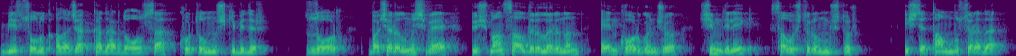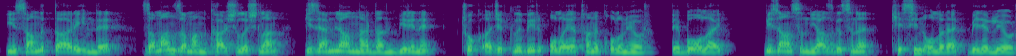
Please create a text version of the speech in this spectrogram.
bir soluk alacak kadar da olsa kurtulmuş gibidir. Zor, başarılmış ve düşman saldırılarının en korkuncu şimdilik savuşturulmuştur. İşte tam bu sırada insanlık tarihinde zaman zaman karşılaşılan gizemli anlardan birine çok acıklı bir olaya tanık olunuyor ve bu olay Bizans'ın yazgısını kesin olarak belirliyor.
